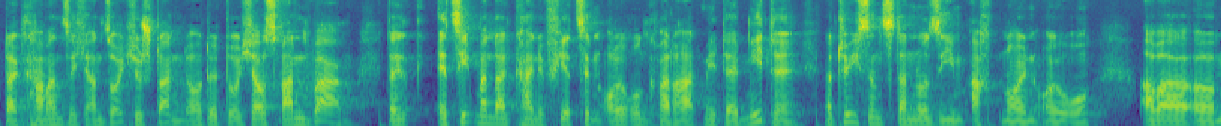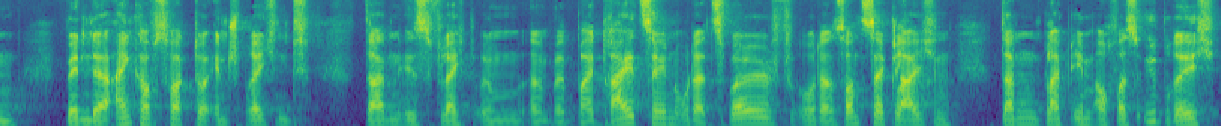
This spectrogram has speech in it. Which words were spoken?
dann kann man sich an solche Standorte durchaus ranwagen. Da erzielt man dann keine 14 Euro im Quadratmeter Miete. Natürlich sind es dann nur 7, 8, 9 Euro. Aber ähm, wenn der Einkaufsfaktor entsprechend dann ist vielleicht ähm, äh, bei 13 oder 12 oder sonst dergleichen, dann bleibt eben auch was übrig.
